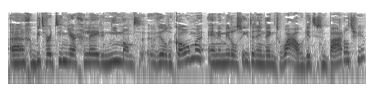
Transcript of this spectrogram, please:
Eh, een gebied waar tien jaar geleden niemand wilde komen. En inmiddels iedereen denkt, wauw, dit is een pareltje.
